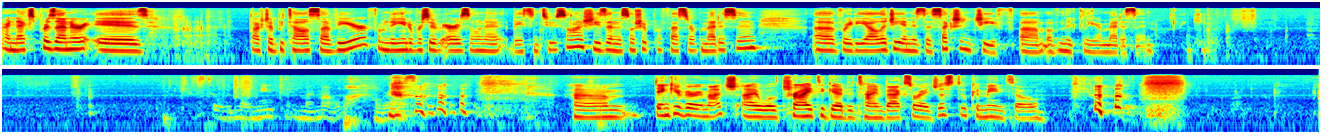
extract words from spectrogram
Our next presenter is Dr. Bital Savir from the University of Arizona based in Tucson. She's an associate professor of medicine of radiology and is the section chief um, of nuclear medicine. Thank you. Still with my mint in my mouth. Um, Thank you very much. I will try to get the time back. Sorry, I just took a mint, so.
